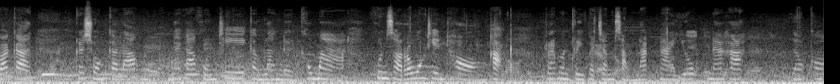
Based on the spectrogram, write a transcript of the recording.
ว่าการกระทรวงกลาโหมนะคะ คนที่กำลังเดินเข้ามา คุณสรวงเทียนทองค่ะ รัฐมนตรีประจำสำนักนายกนะคะ แล้วก็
